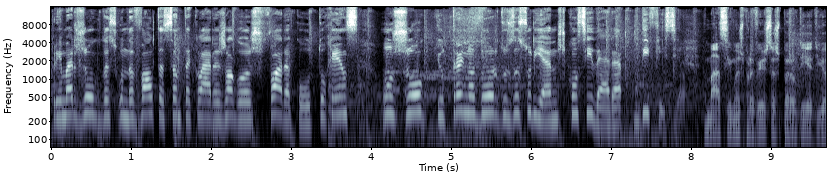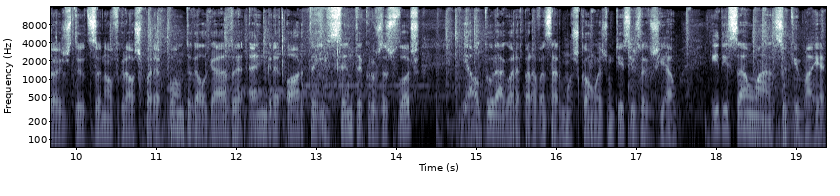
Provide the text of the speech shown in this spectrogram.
Primeiro jogo da segunda volta, Santa Clara joga hoje fora com o Torrense, um jogo que o treinador dos açorianos considera difícil. Máximas previstas para o dia de hoje de 19 graus para Ponta Delgada, Angra, Horta e Santa Cruz das Flores. E a altura agora para avançarmos com as notícias da região. Edição às 8h30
